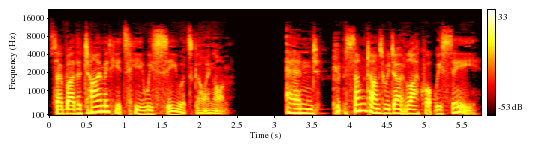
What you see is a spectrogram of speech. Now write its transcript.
So by the time it hits here, we see what's going on. And sometimes we don't like what we see.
